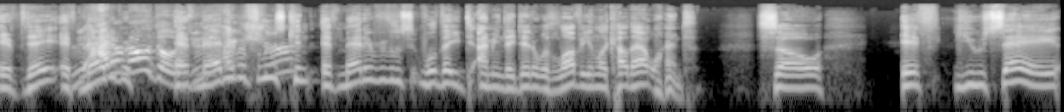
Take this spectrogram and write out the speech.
If they, if I Matt don't know, though. If Matt they? Are you Eberflus sure? can, if Matt Eberflus, well, they, I mean, they did it with Lovie, and look how that went. So if you say,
